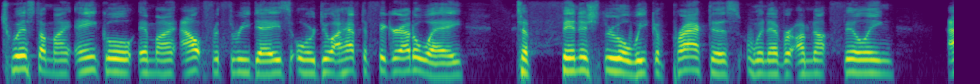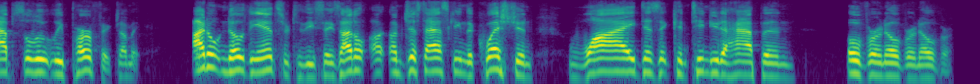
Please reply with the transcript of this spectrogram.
twist on my ankle, am I out for three days, or do I have to figure out a way to finish through a week of practice whenever I'm not feeling absolutely perfect? I mean, I don't know the answer to these things. I don't. I'm just asking the question: Why does it continue to happen over and over and over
